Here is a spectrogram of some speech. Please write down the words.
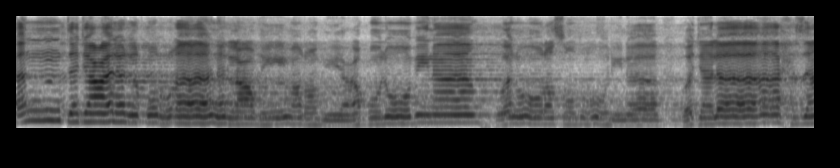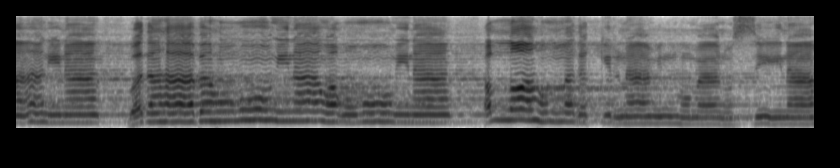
أن تجعل القرآن العظيم ربيع قلوبنا ونور صدورنا وجلاء أحزاننا وذهاب همومنا وغمومنا. اللهم ذكرنا منه ما نسينا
